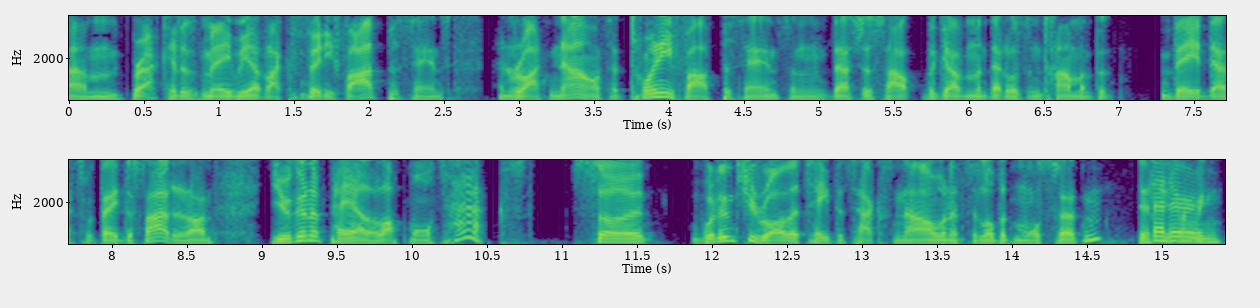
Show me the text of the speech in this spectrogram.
um, bracket is maybe at like 35%, and right now it's at 25%, and that's just how the government that was in time at the they that's what they decided on, you're going to pay a lot more tax. So wouldn't you rather take the tax now when it's a little bit more certain? Definitely Better. something.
